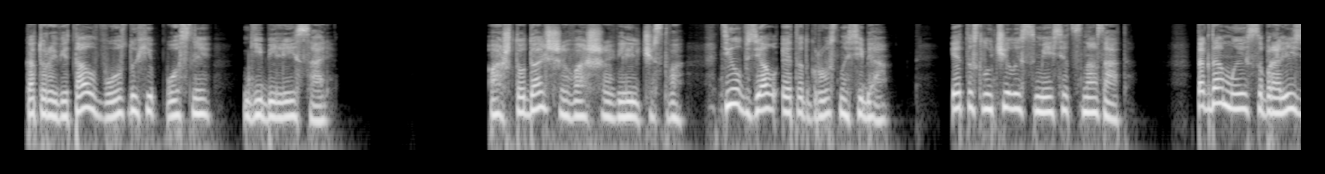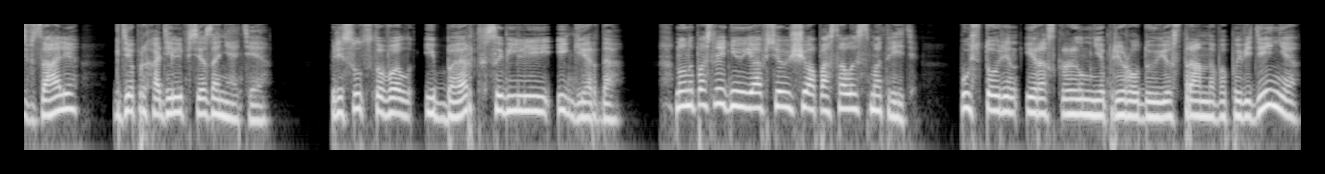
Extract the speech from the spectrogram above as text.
который витал в воздухе после гибели Исаль. «А что дальше, Ваше Величество?» Тил взял этот груз на себя. Это случилось месяц назад. Тогда мы собрались в зале, где проходили все занятия. Присутствовал и Берт с Эвилией, и Герда. Но на последнюю я все еще опасалась смотреть. Пусть Торин и раскрыл мне природу ее странного поведения,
